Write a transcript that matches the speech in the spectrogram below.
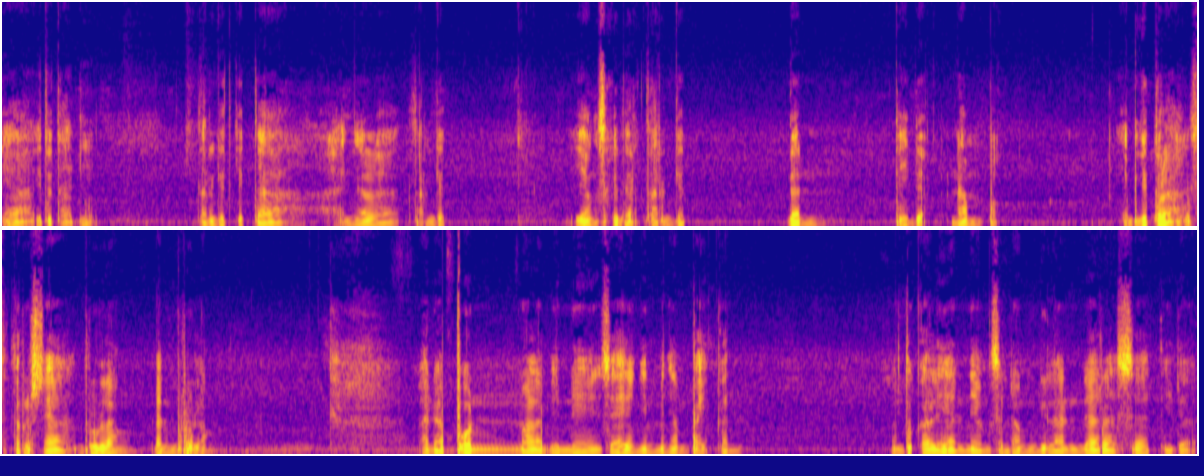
ya itu tadi, target kita hanyalah target yang sekedar target dan tidak nampak. Ya begitulah seterusnya berulang dan berulang. Adapun malam ini saya ingin menyampaikan untuk kalian yang sedang dilanda rasa tidak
